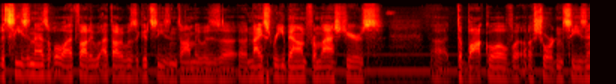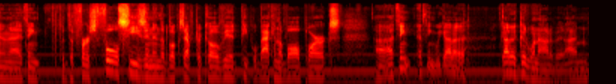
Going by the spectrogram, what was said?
the season as a whole, I thought it, I thought it was a good season, Tom. It was a, a nice rebound from last year's uh, debacle of a, a, shortened season. And I think the first full season in the books after COVID, people back in the ballparks, uh, I think I think we got a got a good one out of it. I'm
